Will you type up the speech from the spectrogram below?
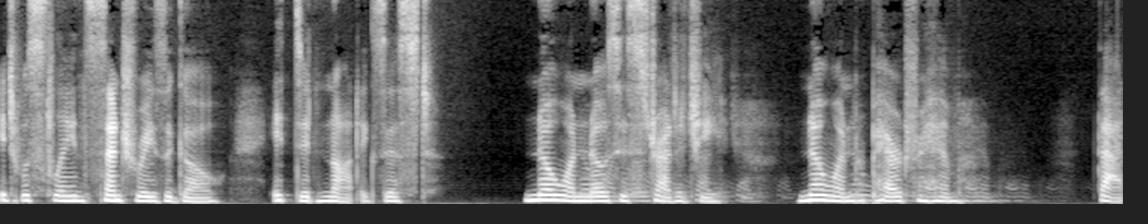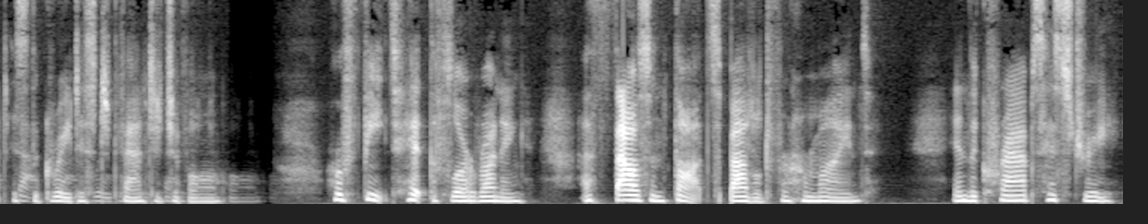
It was slain centuries ago. It did not exist. No one knows his strategy. No one prepared for him. That is the greatest advantage of all. Her feet hit the floor running. A thousand thoughts battled for her mind. In the crab's history,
